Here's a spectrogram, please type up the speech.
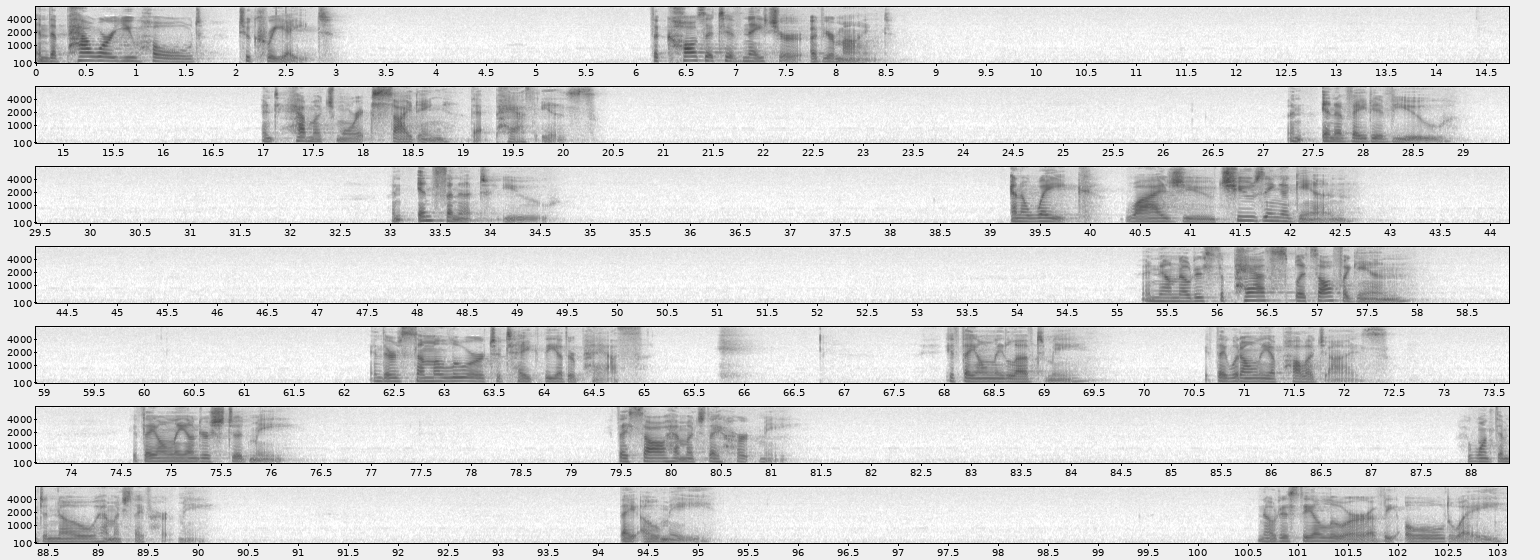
in the power you hold to create. The causative nature of your mind. And how much more exciting that path is. An innovative you, an infinite you, an awake, wise you, choosing again And now notice the path splits off again. And there's some allure to take the other path. If they only loved me, if they would only apologize, if they only understood me, if they saw how much they hurt me. I want them to know how much they've hurt me. They owe me. Notice the allure of the old way.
